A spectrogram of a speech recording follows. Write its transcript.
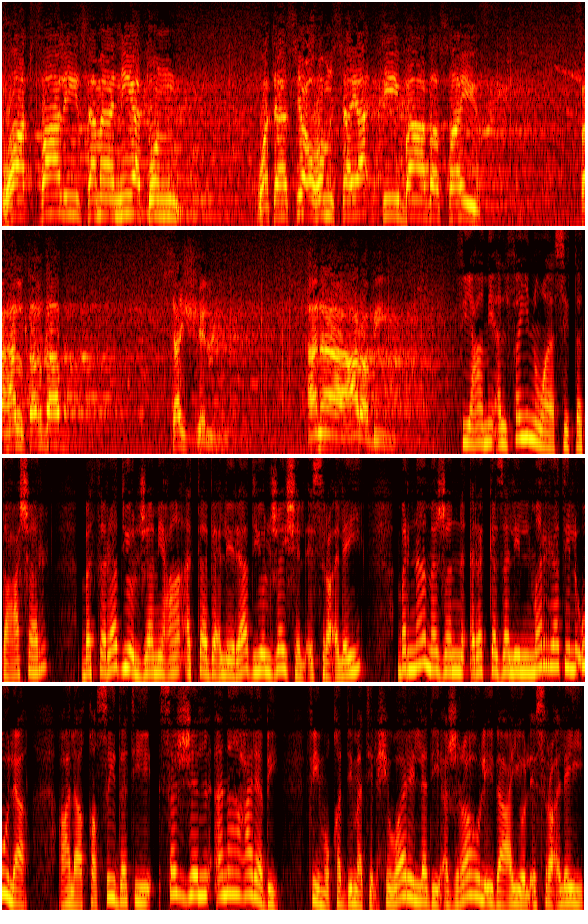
وأطفالي ثمانية وتاسعهم سيأتي بعد صيف. فهل تغضب؟ سجل أنا عربي. في عام 2016 بث راديو الجامعة التابع لراديو الجيش الإسرائيلي برنامجا ركز للمرة الأولى على قصيدة سجل أنا عربي في مقدمة الحوار الذي أجراه الإذاعي الإسرائيلي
